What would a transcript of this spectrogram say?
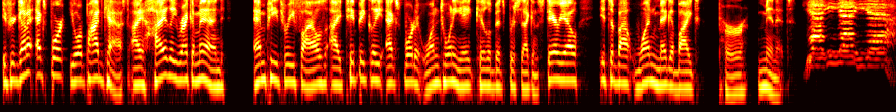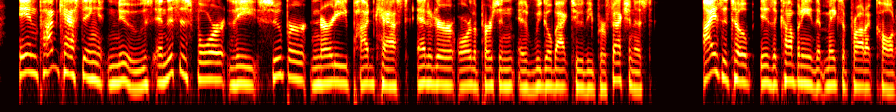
if you're going to export your podcast, I highly recommend MP3 files. I typically export at 128 kilobits per second stereo. It's about one megabyte per minute. Yeah, yeah, yeah. In podcasting news, and this is for the super nerdy podcast editor or the person, if we go back to the perfectionist, iZotope is a company that makes a product called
